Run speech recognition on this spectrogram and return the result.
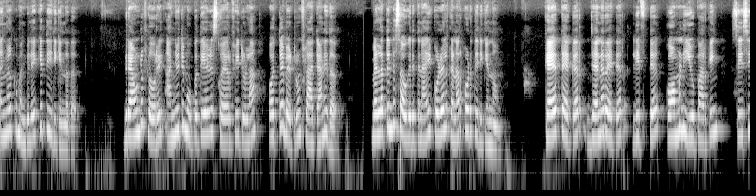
നിങ്ങൾക്ക് മുൻപിലേക്ക് എത്തിയിരിക്കുന്നത്. ഗ്രൗണ്ട് ഫ്ലോറിൽ അഞ്ഞൂറ്റി മുപ്പത്തിയേഴ് സ്ക്വയർ ഫീറ്റുള്ള ഒറ്റ ബെഡ്റൂം ഫ്ലാറ്റാണിത്. വെള്ളത്തിന്റെ സൗകര്യത്തിനായി കുഴൽ കിണർ കൊടുത്തിരിക്കുന്നു. കെയർ ടേക്കർ ജനറേറ്റർ ലിഫ്റ്റ് കോമൺ യു parking C C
